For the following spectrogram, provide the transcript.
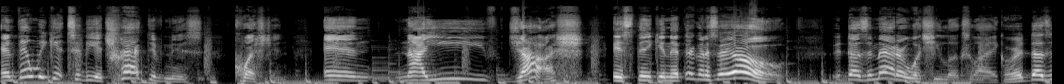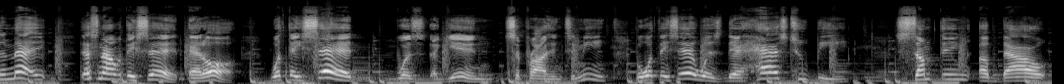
And then we get to the attractiveness question. And naive Josh is thinking that they're going to say, oh, it doesn't matter what she looks like, or it doesn't matter. That's not what they said at all. What they said was, again, surprising to me, but what they said was there has to be something about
